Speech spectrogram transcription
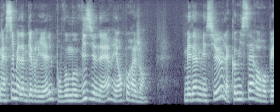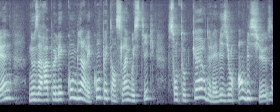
Merci Madame Gabrielle pour vos mots visionnaires et encourageants. Mesdames, Messieurs, la commissaire européenne nous a rappelé combien les compétences linguistiques sont au cœur de la vision ambitieuse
